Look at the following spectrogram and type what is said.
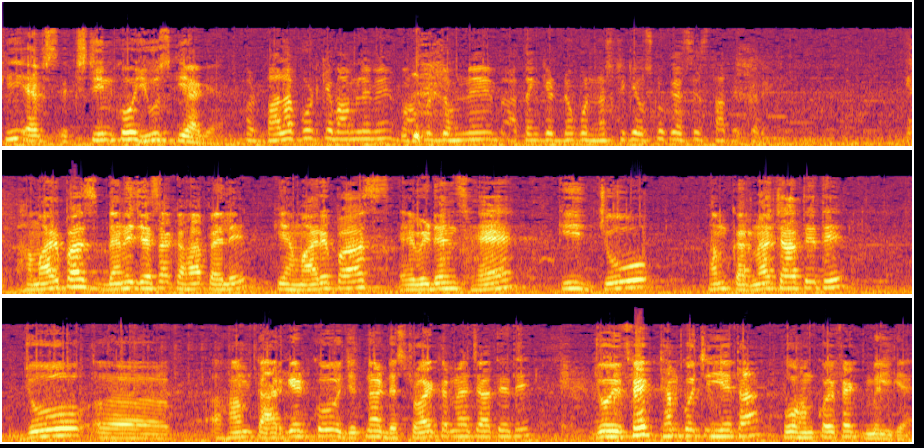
कि एफ़ सिक्सटीन को यूज़ किया गया। और बालाकोट के मामले में वहाँ पर जो हमने आतंकी अड्डों को नष्ट किया उसको कैसे स्थापित करेंगे? हमारे पास मैंने जैसा कहा पहले कि हमारे पास एविडेंस है कि जो हम करना चाहते थे जो अ, हम टारगेट को जितना डिस्ट्रॉय करना चाहते थे जो इफ़ेक्ट हमको चाहिए था वो हमको इफ़ेक्ट मिल गया।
